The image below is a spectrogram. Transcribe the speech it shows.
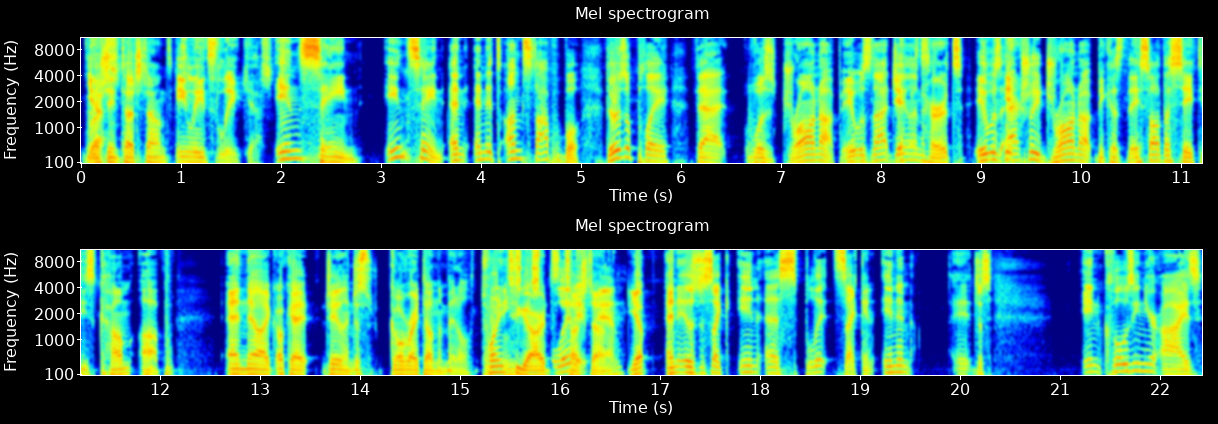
yes. rushing touchdowns. He leads the league, yes. Insane. Insane. And and it's unstoppable. There was a play that was drawn up. It was not Jalen yes. Hurts. It was actually drawn up because they saw the safeties come up and they're like, okay, Jalen, just go right down the middle. 22 yards, touchdown. It, yep. And it was just like in a split second, in an, it just, in closing your eyes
